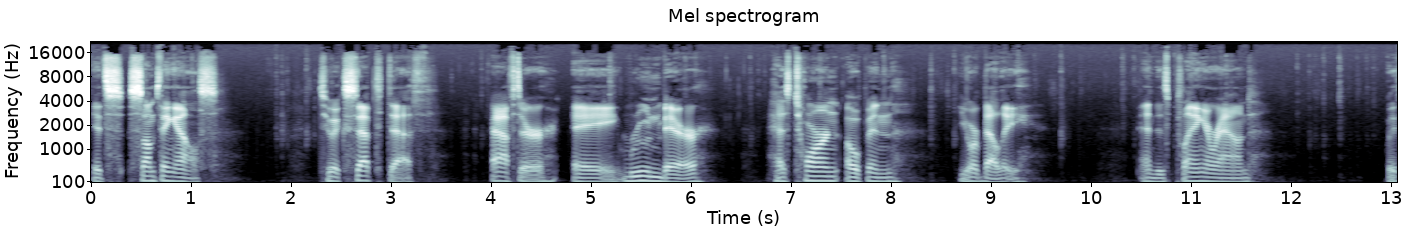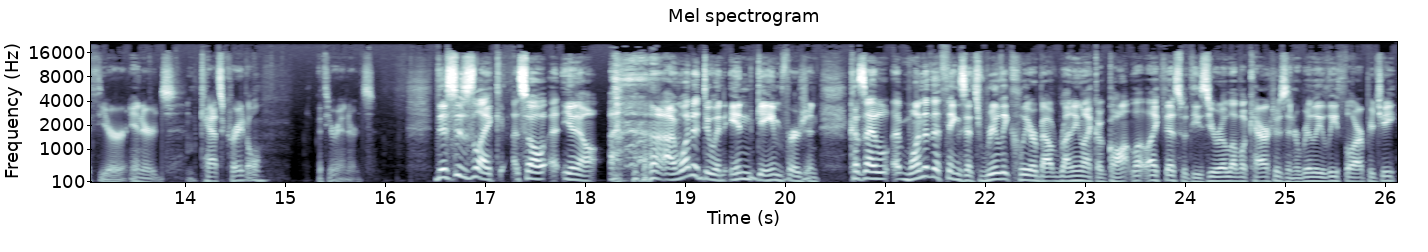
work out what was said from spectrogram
It's something else to accept death after a rune bear has torn open your belly and is playing around with your innards. Cat's cradle with your innards. This is like so you know I want to do an in-game version cuz I one of the things that's really clear about running like a gauntlet like this with these zero level characters in a really lethal RPG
